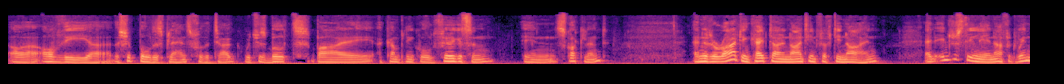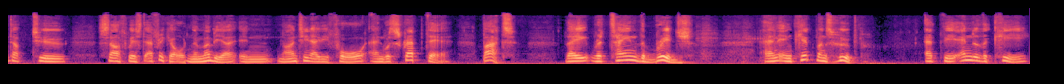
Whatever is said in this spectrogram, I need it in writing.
uh, of the uh, the shipbuilders' plans for the tug, which was built by a company called Ferguson in Scotland, and it arrived in Cape Town in 1959. And interestingly enough, it went up to Southwest Africa or Namibia in 1984 and was scrapped there. But they retained the bridge. And in Keetmanshoop, at the end of the quay,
